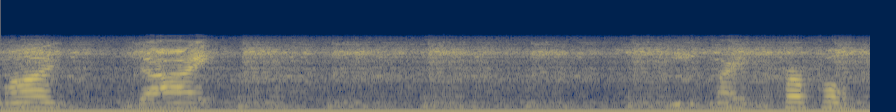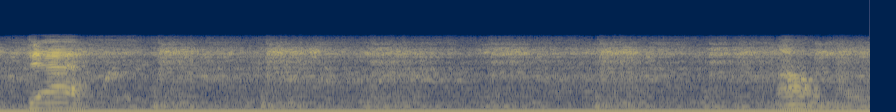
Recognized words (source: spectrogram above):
Come on, die. Eat my purple death. I don't know.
